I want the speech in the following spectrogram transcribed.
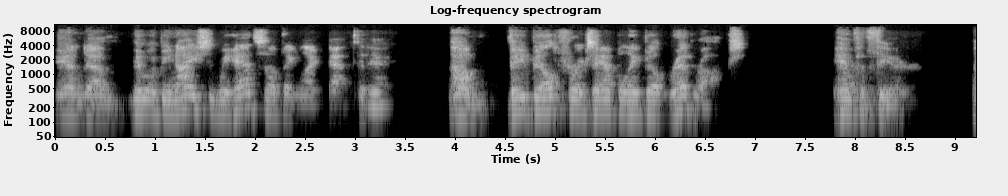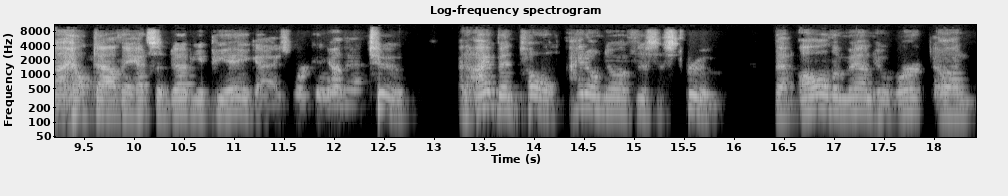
And um, it would be nice if we had something like that today. Um, they built, for example, they built Red Rocks Amphitheater. Uh, helped out. They had some WPA guys working on that too. And I've been told, I don't know if this is true, that all the men who worked on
